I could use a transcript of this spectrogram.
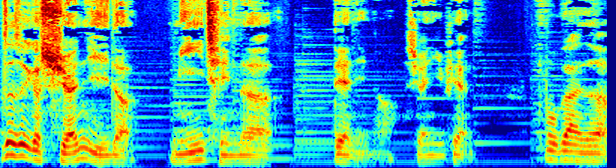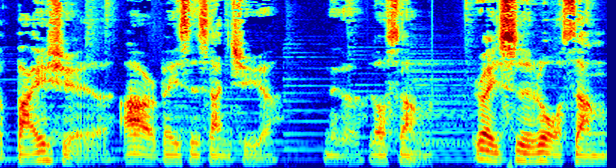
这是一个悬疑的迷情的电影啊，悬疑片，覆盖着白雪的阿尔卑斯山区啊，那个洛桑，瑞士洛桑，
